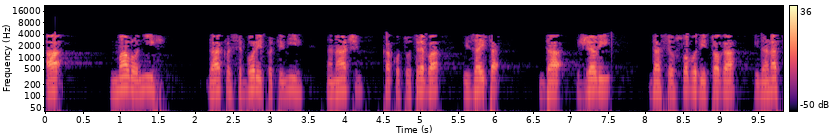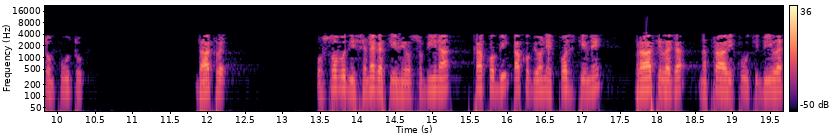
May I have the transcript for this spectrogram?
a malo njih, dakle, se bori protiv njih na način kako to treba i zaista da želi da se oslobodi toga i da na tom putu, dakle, oslobodi se negativne osobina kako bi, kako bi one pozitivne vratile ga na pravi put i bile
